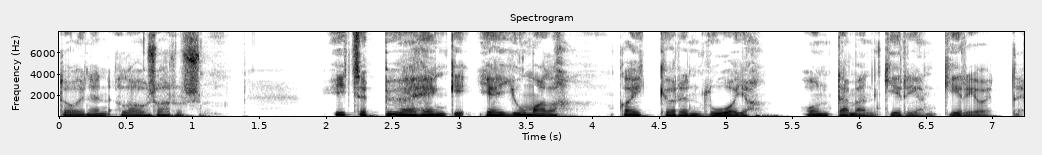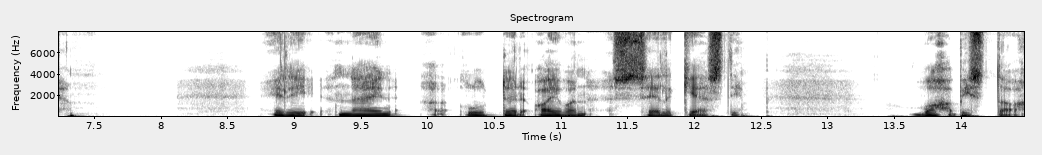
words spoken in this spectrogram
Toinen lausahdus. Itse pyhä henki ja Jumala, kaikkeuden luoja, on tämän kirjan kirjoittaja. Eli näin Luther aivan selkeästi vahvistaa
